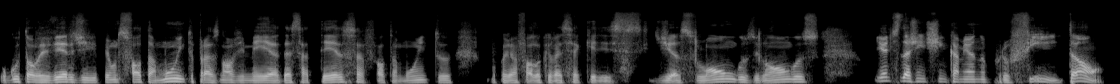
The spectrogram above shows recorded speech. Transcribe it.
O Guto Alviverde pergunta se falta muito para as nove e meia dessa terça, falta muito. O Boca já falou que vai ser aqueles dias longos e longos. E antes da gente ir encaminhando para o fim, então,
